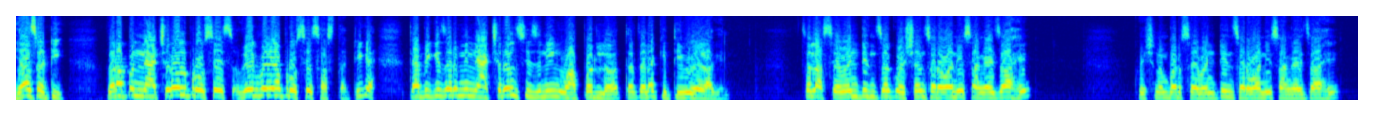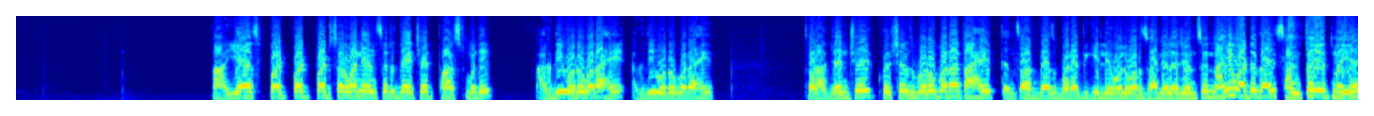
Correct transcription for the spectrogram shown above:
यासाठी जर आपण नॅचरल प्रोसेस वेगवेगळ्या प्रोसेस असतात ठीक आहे? त्यापैकी जर मी नॅचरल सिझनिंग वापरलं तर त्याला किती वेळ लागेल? चला सेव्हन्टीनचं क्वेश्चन सर्वांनी सांगायचं आहे. क्वेश्चन नंबर सेव्हन्टीन सर्वांनी सांगायचं आहे. हा यस पट पट पट सर्वांनी आन्सर द्यायचे आहेत फास्टमध्ये अगदी बरोबर आहे अगदी बरोबर आहे. चला ज्यांचे क्वेश्चन्स बरोबरात आहेत त्यांचा अभ्यास बऱ्यापैकी लेवलवर झालेला ज्यांचं नाही वाटत आहे सांगता येत नाहीये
